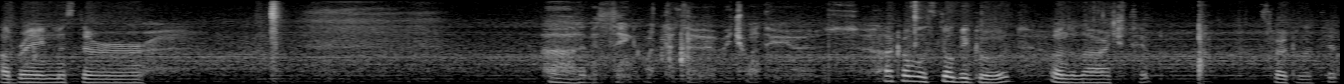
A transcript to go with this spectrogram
I'll bring Mr. Uh, let me think what to do, which one to use. Hakko will still be good on the large tip, circular tip.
